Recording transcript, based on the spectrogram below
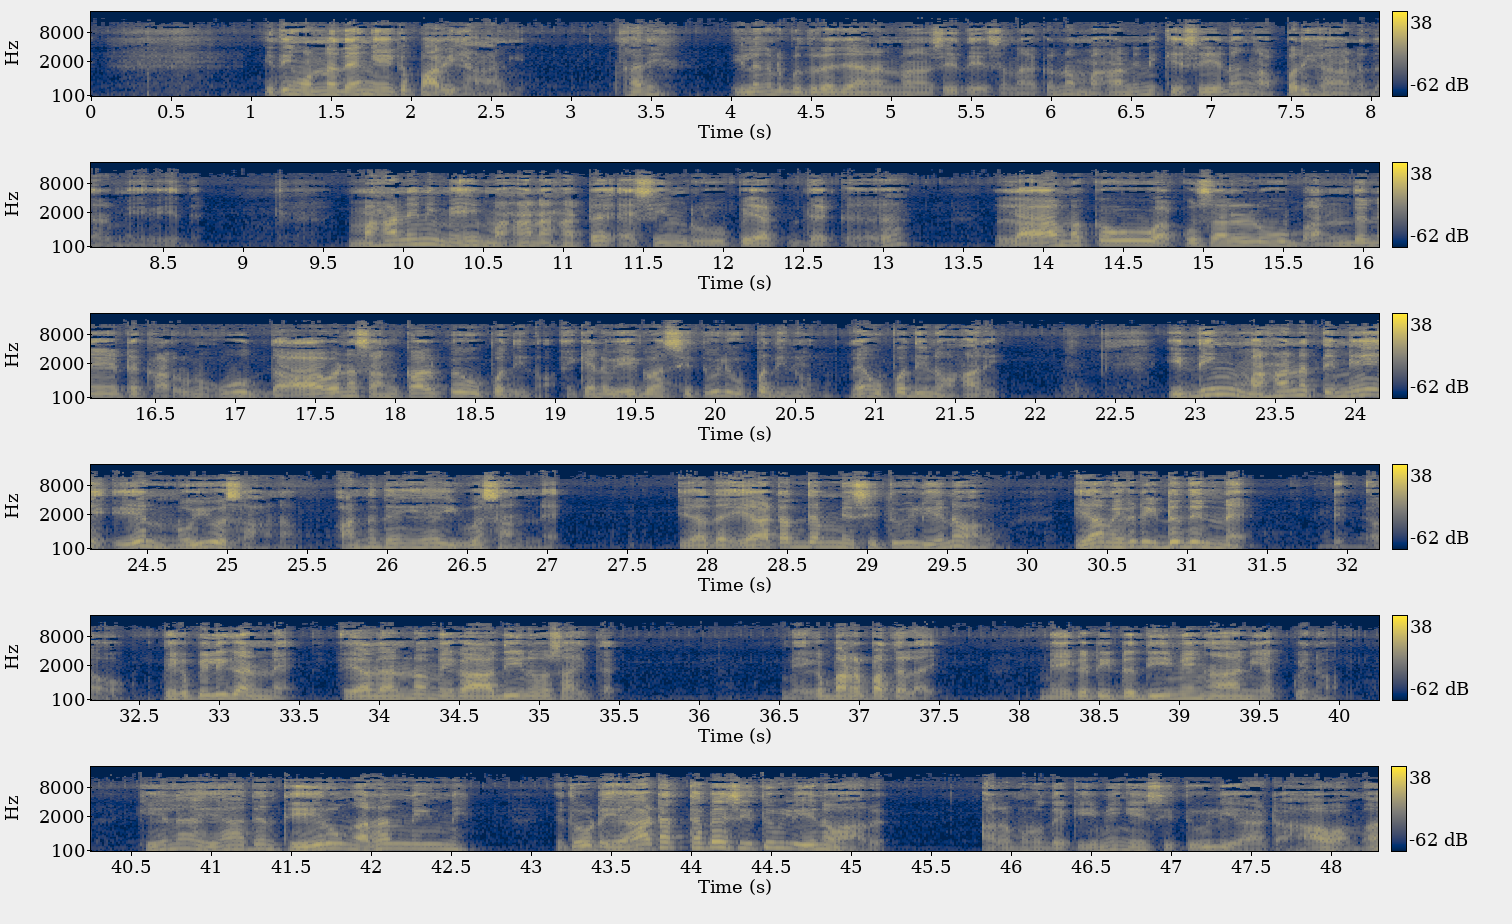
ඉතින් ඔන්න දැන් ඒක පරිහානිය. හරි ඉළඟට බුදුරජාණන් වහන්සේ දේශනා කරන මහනිනි කෙසේනම් අපරිහාන ධර්මය වේද. මහනෙන මෙහි මහනහට ඇසින් රූපයක් දැක ලාමක වූ අකුසල් වූ බන්ධනයට කරුණු වූ ධාවන සංකල්පය උපදිනවා එකැන වේගවත් සිතුවලි උපදිනවා දැ උපදිනවා හරි. ඉදිං මහන තෙමේ එය නොයිවසානම් අන්න දැන් එය ඉවසන්නේ. එයාද එයාටත් දැම් මේ සිතුවි ලියනවා එයා මේකට ඉඩ දෙන්න මේක පිළිගන්න එයා දන්නවා මේක ආදීනෝ සහිතයි. මේක බරපතලයි. මේකට ඉඩ දීමෙන් හානියක් වෙනවා. කියලා එයා දැන් තේරුම් අරන්න ඉන්නේ. එතෝට එයාටත් හැබැයි සිතුවිලි එනවාර අරමුණු දැකීමෙන් ඒ සිතුවිලි යාට ආවම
